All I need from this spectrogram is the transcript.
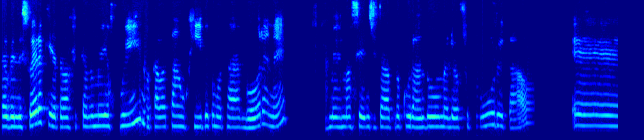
da Venezuela, que estava ficando meio ruim, não estava tão horrível como está agora, né? Mesmo assim, a gente estava procurando um melhor futuro e tal. É,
